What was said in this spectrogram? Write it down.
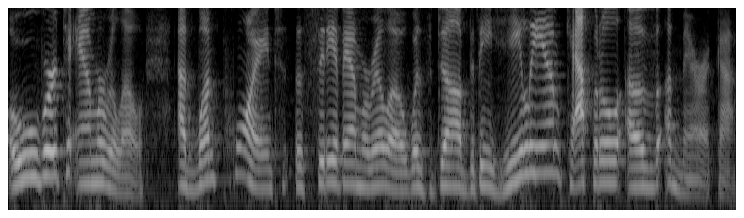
over to Amarillo? At one point, the city of Amarillo was dubbed the helium capital of America.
